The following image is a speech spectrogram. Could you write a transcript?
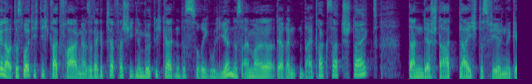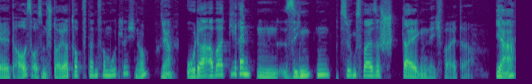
Genau, das wollte ich dich gerade fragen. Also da gibt es ja verschiedene Möglichkeiten, das zu regulieren, dass einmal der Rentenbeitragssatz steigt, dann der Staat gleicht das fehlende Geld aus, aus dem Steuertopf dann vermutlich, ne? Ja. Oder aber die Renten sinken beziehungsweise steigen nicht weiter. Ja,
